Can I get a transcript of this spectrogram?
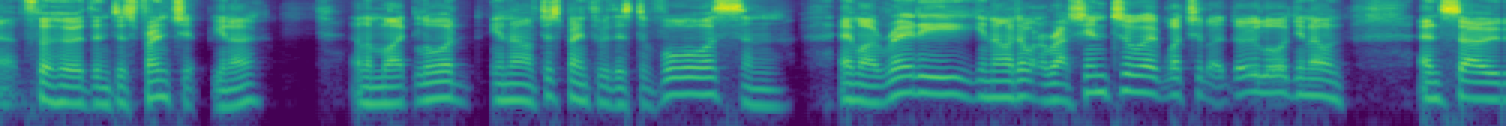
uh, for her than just friendship, you know. And I'm like, Lord, you know, I've just been through this divorce, and am I ready? You know, I don't want to rush into it. What should I do, Lord? You know, and and so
